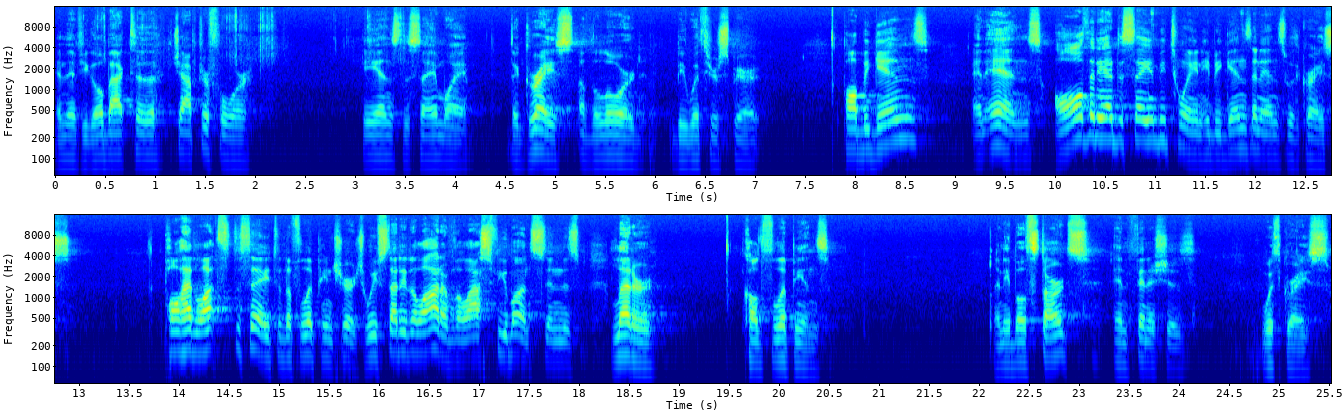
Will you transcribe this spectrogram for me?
And then if you go back to chapter 4, he ends the same way. The grace of the Lord be with your spirit. Paul begins and ends all that he had to say in between, he begins and ends with grace. Paul had lots to say to the Philippian church. We've studied a lot over the last few months in this letter called Philippians. And he both starts and finishes with grace.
